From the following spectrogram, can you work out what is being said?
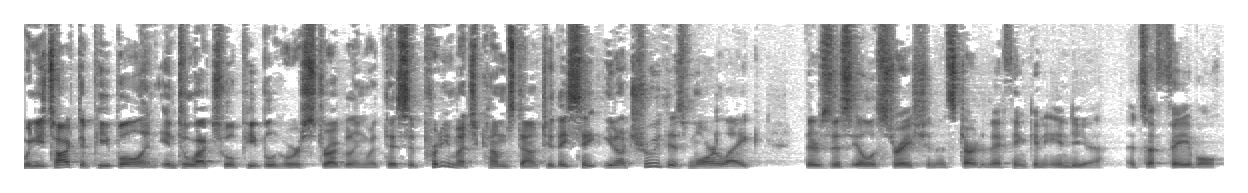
when you talk to people and intellectual people who are struggling with this, it pretty much comes down to they say, you know, truth is more like there's this illustration that started, I think, in India. It's a fable.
